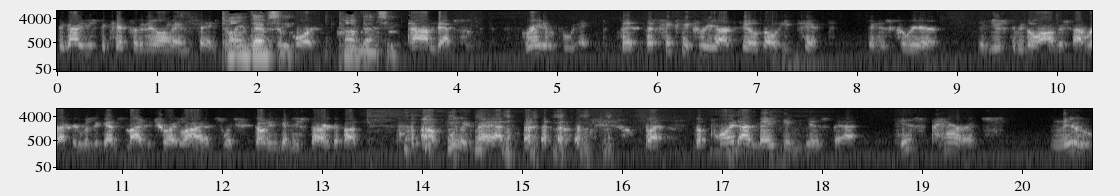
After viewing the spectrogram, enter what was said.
the guy who used to kick for the New Orleans Saints. Tom Dempsey. Tom Dempsey. Tom Dempsey. Great. The, the 63-yard field goal he kicked in his career it used to be the longest on record was against my Detroit Lions, which don't even get me started about about feeling bad. but the point I'm making is that his parents knew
